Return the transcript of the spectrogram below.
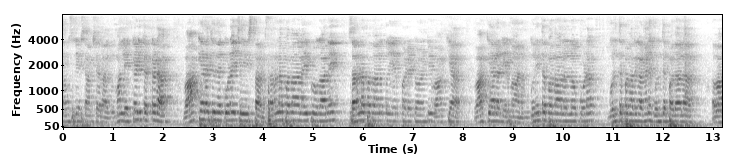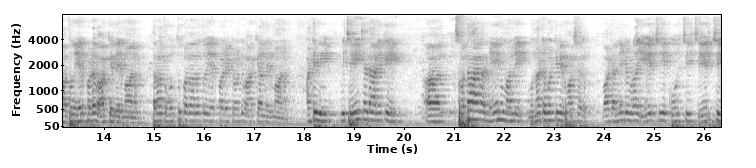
సంశ్లేషాక్షరాలు. మళ్ళీ ఎక్కడికక్కడ వాక్య రచన కూడా చేయిస్తారు. సరళ పదాలు అయిపోగానే సరళ పదాలతో ఏర్పడేటువంటి వాక్య వాక్యాల నిర్మాణం. గుణిత పదాలలో కూడా గుణిత పదాలు కాగానే గుణిత పదాల తో ఏర్పడే వాక్య నిర్మాణం. తర్వాత ఒత్తు పదాలతో ఏర్పడేటువంటి వాక్యాల నిర్మాణం. అంటే ఇవి ఇవి చేయించడానికి స్వతహాగా నేను మళ్ళీ ఉన్నటువంటివి భాషలు. వాటన్నిటి కూడా ఏర్చి కూర్చి చేర్చి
